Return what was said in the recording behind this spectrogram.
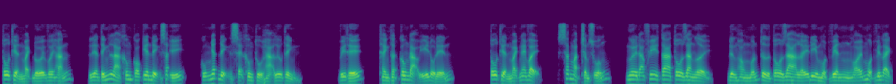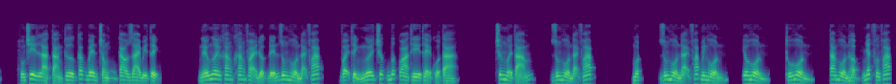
Tô thiện mạch đối với hắn, liền tính là không có kiên định sắc ý cũng nhất định sẽ không thủ hạ lưu tình. Vì thế, thành thật công đạo ý đổ đến. Tô thiển mạch nghe vậy, sắc mặt trầm xuống, ngươi đã phi ta tô ra người, đừng hòng muốn từ tô ra lấy đi một viên ngói một viên gạch thúng chi là tàng thư các bên trong cao giai bí tịch. Nếu ngươi khăng khăng phải được đến dung hồn đại pháp, vậy thỉnh ngươi trước bước qua thi thể của ta. Chương mười tám, dung hồn đại pháp. Một, dung hồn đại pháp minh hồn, yêu hồn, thú hồn, tam hồn hợp nhất phương pháp,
